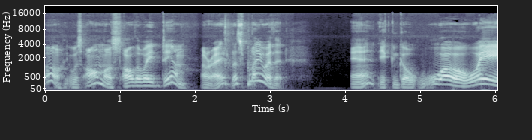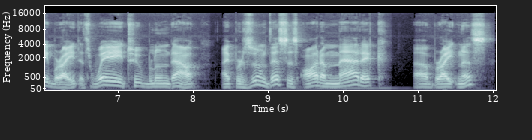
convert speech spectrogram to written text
Oh, it was almost all the way dim. All right, let's play with it. And you can go, whoa, way bright. It's way too bloomed out. I presume this is automatic uh, brightness.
